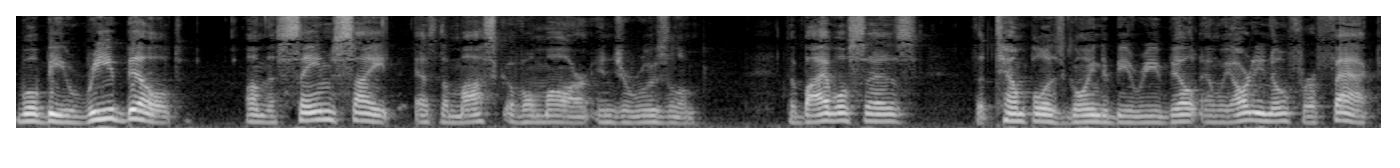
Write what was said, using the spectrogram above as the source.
will be rebuilt on the same site as the Mosque of Omar in Jerusalem. The Bible says the temple is going to be rebuilt, and we already know for a fact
